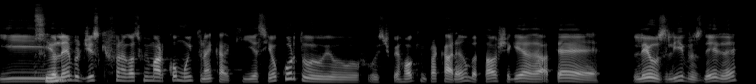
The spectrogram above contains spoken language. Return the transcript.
E Sim. eu lembro disso que foi um negócio que me marcou muito, né, cara? Que assim, eu curto o, o Stephen Hawking pra caramba tal. Cheguei a, até ler os livros dele, né?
